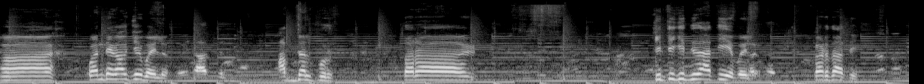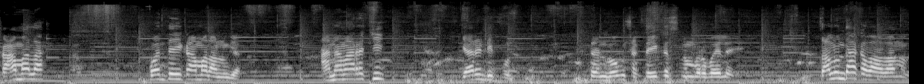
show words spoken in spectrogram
अं, कोणत्या गावचे बैल? अफजलपूर तर अं, किती किती जाती आहे बैल? करतात कामाला? कोणत्याही कामाला आणून घ्या. आणा माराची गॅरंटी फुल तर बघू शकता एकच नंबर बैल आहे. चालून दाखवा बाबा मग.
